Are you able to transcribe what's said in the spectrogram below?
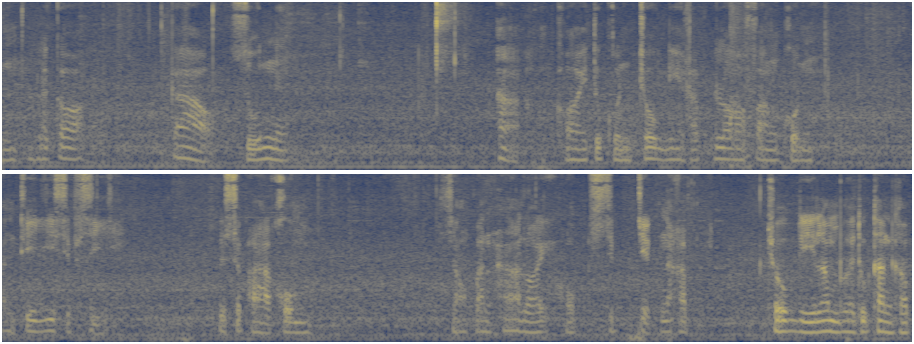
นย์แล้วก็เก้าศูนย์หนึ่งอ่าขอให้ทุกคนโชคดีครับ รอฟังผลวันที่24พฤษภาคม 2567 นะครับ โชคดีร่ำรวยทุกท่านครับ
